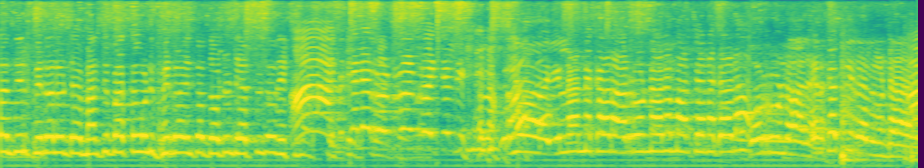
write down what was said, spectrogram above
అధికారం తీరు పిర్రలు ఉంటాయి మనిషి పక్క ఉండి పిర్ర ఇంత దొడ్డు చెప్తుందో ఇల్లన్న కాడ అర్రు ఉండాలి మనిషి అన్న కాడ బొర్రు ఉండాలి వెనక పిర్రలు ఉండాలి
